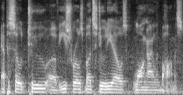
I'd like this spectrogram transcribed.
episode two of East Rosebud Studios, Long Island, Bahamas.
